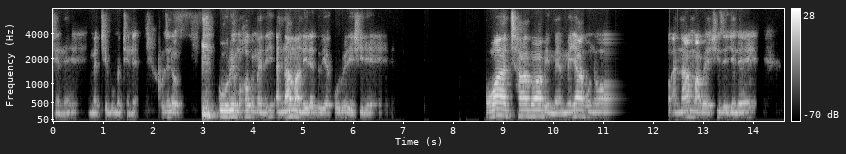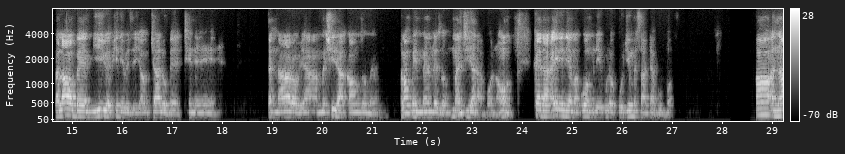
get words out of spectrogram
ထင်နဲ့မချစ်ဘူးမထင်နဲ့ဦးဇင်းတို့ကိုရွေးမဟုတ်ပေမဲ့လေအနားမှာနေတဲ့သူရဲ့ကိုရွေးတွေရှိတယ်ဘဝချသွားပြီမဲ့မရဘူးနော်အနားမှာပဲရှိစေခြင်းတယ် ဘလောက်ပဲမြည်ရွယ်ဖြစ်နေပါစေယောက်ျားလိုပဲထင်တယ်တဏှာတော့ဗျာမရှိတာအကောင်းဆုံးပဲဘလောက်ပင်မှန်းလဲဆိုမှန်းကြည့်ရတာပေါ့နော်ခက်တာအဲ့ဒီနေရာမှာကိုကမနေဘူးတော့ကိုချင်းမစားတတ်ဘူးပေါ့အာအနာ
